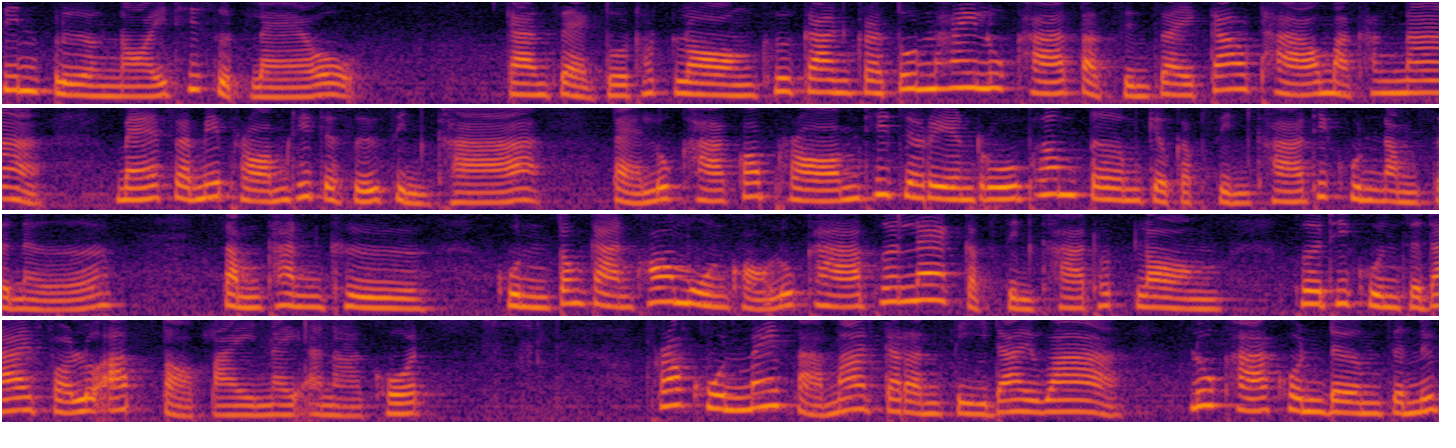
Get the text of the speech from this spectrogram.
สิ้นเปลืองน้อยที่สุดแล้ว การแจกตัวทดลองคือการกระตุ้นให้ลูกค้าตัดสินใจก้าวเท้ามาข้างหน้า แม้จะไม่พร้อมที่จะซื้อสินค้า แต่ลูกค้าก็พร้อมที่จะเรียนรู้เพิ่มเติมเกี่ยวกับสินค้าที่คุณนำเสนอสำคัญคือ คุณต้องการข้อมูลของลูกค้าเพื่อแลกกับสินค้าทดลอง เพื่อที่คุณจะได้ follow up ต่อไปในอนาคต เพราะคุณไม่สามารถการันตีได้ว่า ลูกค้าคนเดิมจะนึก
